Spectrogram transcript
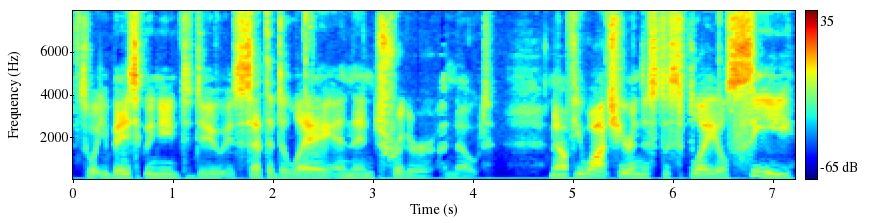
So what you basically need to do is set the delay and then trigger a note. Now if you watch here in this display, you'll see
